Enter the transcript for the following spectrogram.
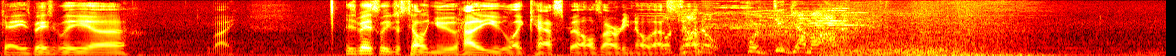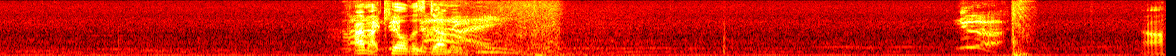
Okay, he's basically, uh... Goodbye. He's basically just telling you how do you, like, cast spells. I already know that stuff. For I'm gonna kill this dummy. Ah.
